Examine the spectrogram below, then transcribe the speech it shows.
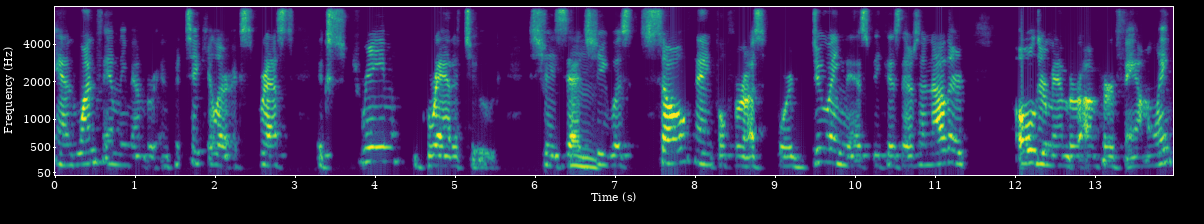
and one family member in particular expressed extreme gratitude she said mm. she was so thankful for us for doing this because there's another older member of her family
